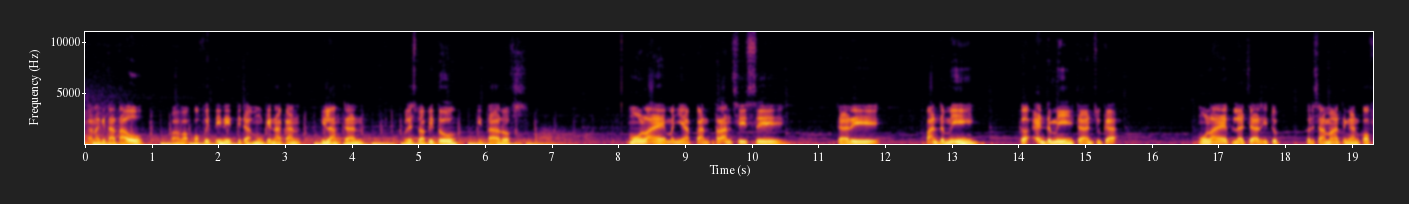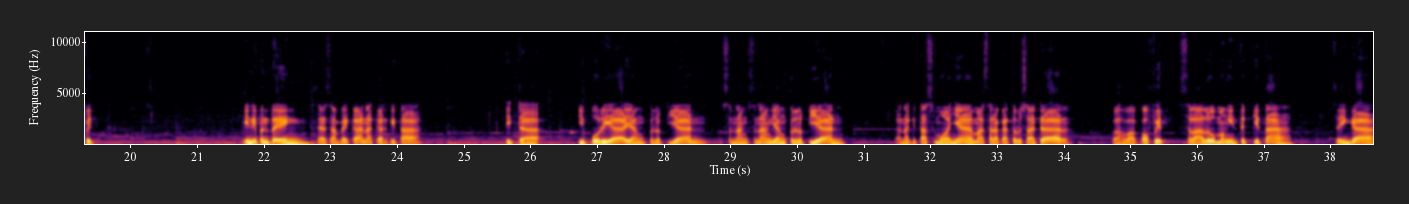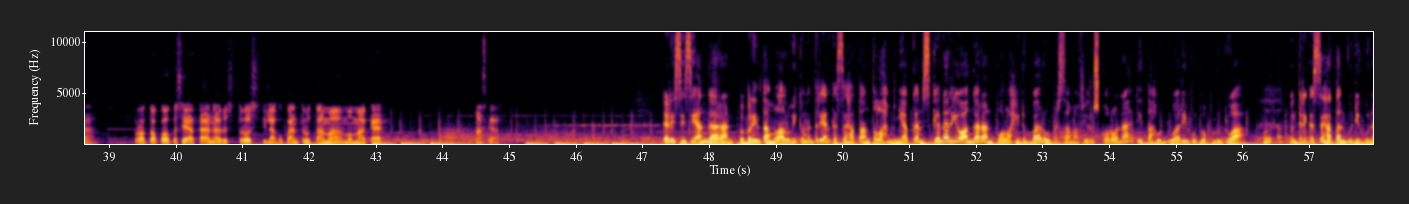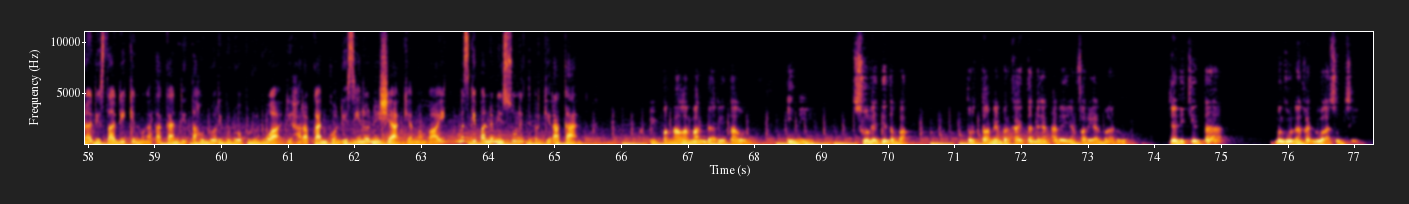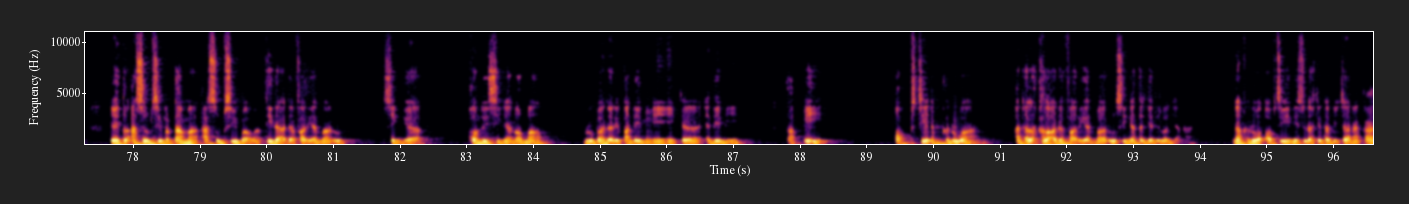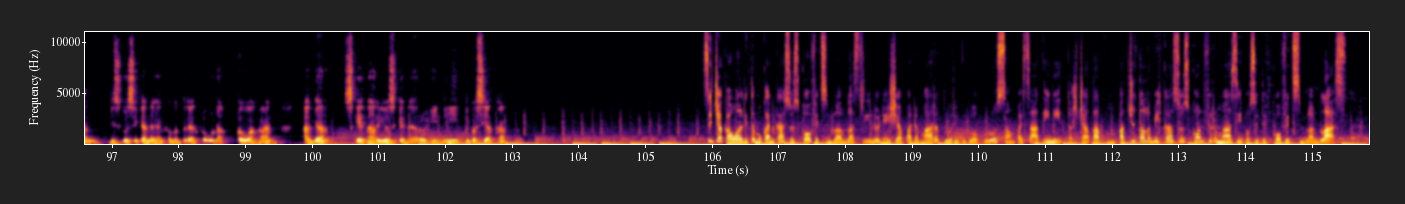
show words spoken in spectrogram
karena kita tahu bahwa COVID ini tidak mungkin akan hilang dan oleh sebab itu kita harus mulai menyiapkan transisi dari pandemi ke endemi dan juga mulai belajar hidup bersama dengan COVID. Ini penting saya sampaikan agar kita tidak euforia yang berlebihan senang-senang yang berlebihan, karena kita semuanya masyarakat terus sadar bahwa COVID selalu mengintip kita, sehingga protokol kesehatan harus terus dilakukan, terutama memakai masker. Dari sisi anggaran, pemerintah melalui Kementerian Kesehatan telah menyiapkan skenario anggaran pola hidup baru bersama virus corona di tahun 2022. Menteri Kesehatan Budi Gunadi Sadikin mengatakan di tahun 2022 diharapkan kondisi Indonesia kian membaik meski pandemi sulit diperkirakan. Tapi pengalaman dari tahun ini sulit ditebak, terutama yang berkaitan dengan adanya varian baru. Jadi kita menggunakan dua asumsi, yaitu asumsi pertama, asumsi bahwa tidak ada varian baru, sehingga kondisinya normal, berubah dari pandemi ke endemi. Tapi opsi yang kedua adalah kalau ada varian baru sehingga terjadi lonjakan. Nah, kedua opsi ini sudah kita bicarakan, diskusikan dengan Kementerian Keuangan agar skenario-skenario ini dipersiapkan. Sejak awal ditemukan kasus COVID-19 di Indonesia pada Maret 2020 sampai saat ini tercatat 4 juta lebih kasus konfirmasi positif COVID-19.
